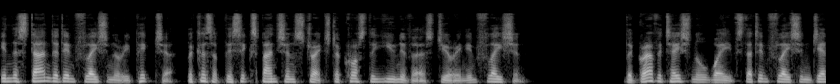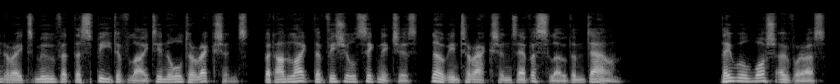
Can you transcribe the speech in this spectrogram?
In the standard inflationary picture, because of this expansion stretched across the universe during inflation, the gravitational waves that inflation generates move at the speed of light in all directions, but unlike the visual signatures, no interactions ever slow them down. They will wash over us,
